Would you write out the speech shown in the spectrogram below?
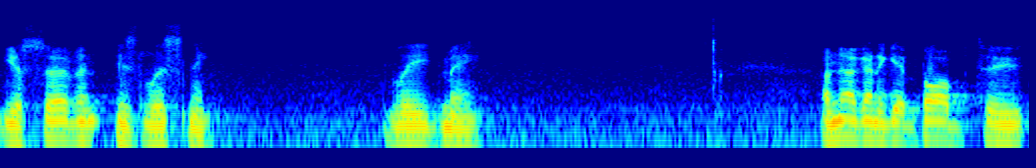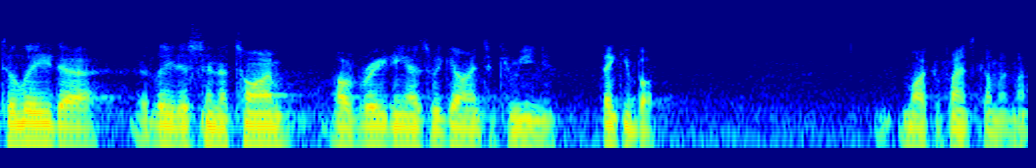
Your servant is listening. Lead me. I'm now going to get Bob to, to lead, uh, lead us in a time of reading as we go into communion. Thank you, Bob. Microphone's coming up.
